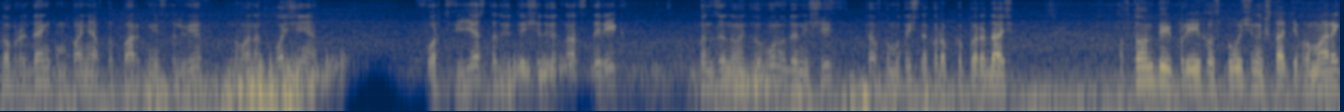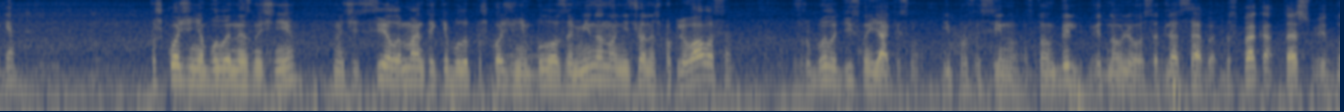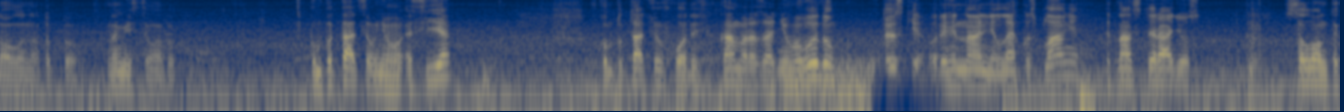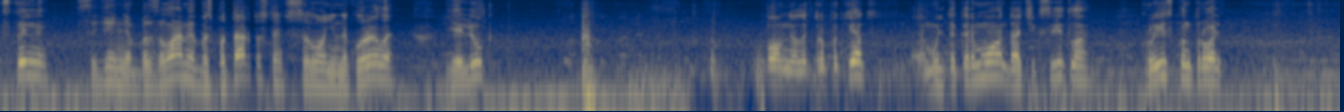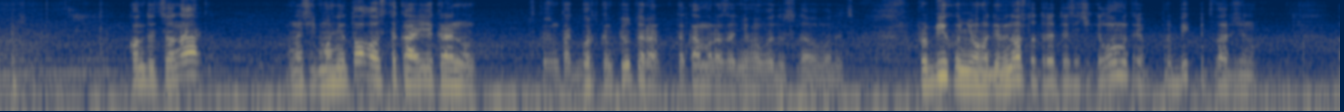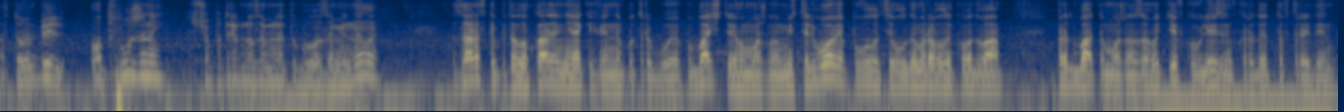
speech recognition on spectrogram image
Добрий день, компанія Автопарк місто Львів. Нове надходження. Ford Fiesta 2019 рік. Бензиновий двигун 1.6 та автоматична коробка передач. Автомобіль приїхав з Сполучених Штатів Америки. Пошкодження були незначні. Значить, всі елементи, які були пошкоджені, було замінено, нічого не шпаклювалося. Зробили дійсно якісно і професійно. Автомобіль відновлювався для себе. Безпека теж відновлена. Тобто на місці вона тут. Комплектація у нього SE. В комплектацію входить камера заднього виду, диски оригінальні, легкосплавні, 15 радіус, салон текстильний, сидіння без заламів, без потертостей, в салоні не курили, є люк, повний електропакет, е, мультикермо, датчик світла, круїз-контроль, кондиціонер, значить, магнітола ось така і екран, ну, скажімо так, борт комп'ютера та камера заднього виду сюди виводиться. Пробіг у нього 93 тисячі кілометрів, пробіг підтверджено. Автомобіль обслужений, що потрібно замінити, було замінили. Зараз капіталовкладень ніяких він не потребує. Побачити його можна у місті Львові по вулиці Володимира Великого, 2. Придбати можна за готівку, в лізинг, в кредит та в трейдин.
